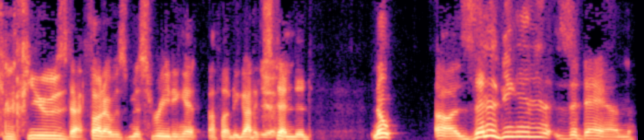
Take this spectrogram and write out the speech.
confused. I thought I was misreading it. I thought he got Yeah. extended. Nope. Uh, Zinedine Zidane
